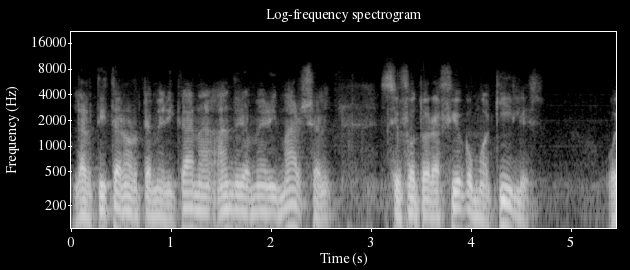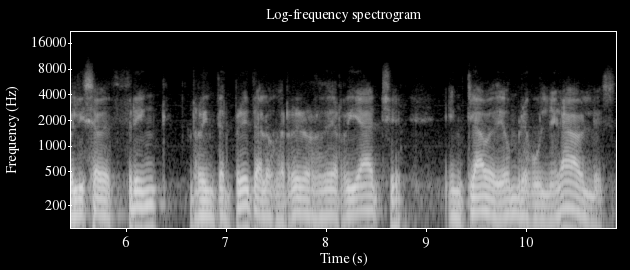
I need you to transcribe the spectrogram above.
La artista norteamericana Andrea Mary Marshall se fotografió como Aquiles, o Elizabeth Frink reinterpreta a los guerreros de RH en clave de hombres vulnerables,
